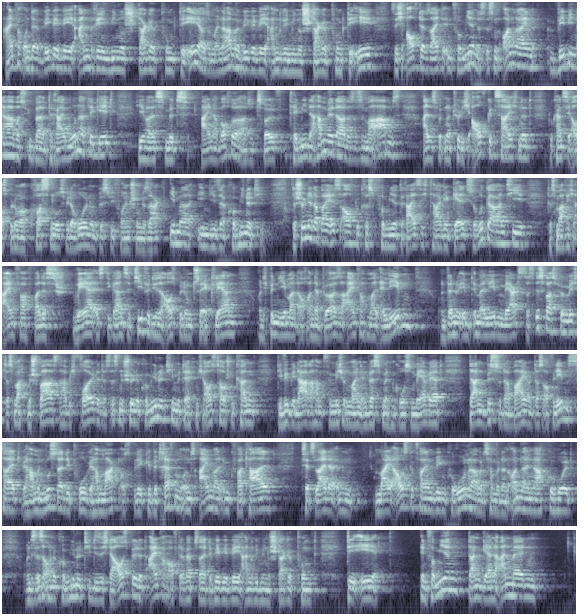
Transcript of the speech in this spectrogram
Einfach unter www.andre-stagge.de, also mein Name www.andre-stagge.de, sich auf der Seite informieren. Das ist ein Online-Webinar, was über drei Monate geht, jeweils mit einer Woche, also zwölf Termine haben wir da. Das ist immer abends. Alles wird natürlich aufgezeichnet. Du kannst die Ausbildung auch kostenlos wiederholen und bist, wie vorhin schon gesagt, immer in dieser Community. Das Schöne dabei ist auch, du kriegst von mir 30 Tage Geld zurück Garantie. Das mache ich einfach, weil es schwer ist, die ganze Tiefe dieser Ausbildung zu erklären. Und ich bin jemand auch an der Börse einfach mal erleben. Und wenn du eben im Erleben merkst, das ist was für mich, das macht mir Spaß, da habe ich Freude, das ist eine schöne Community, mit der ich mich austauschen kann, die Webinare haben für mich und mein Investment einen großen Mehrwert, dann bist du dabei und das auf Lebenszeit. Wir haben ein Musterdepot, wir haben Marktausblicke, wir treffen uns einmal im Quartal, ist jetzt leider im Mai ausgefallen wegen Corona, aber das haben wir dann online nachgeholt. Und es ist auch eine Community, die sich da ausbildet. Einfach auf der Webseite www.andri-stagge.de informieren, dann gerne anmelden.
